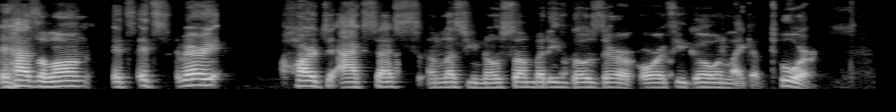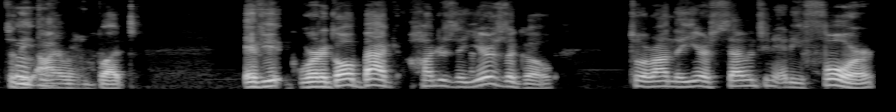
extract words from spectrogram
it has a long it's it's very hard to access unless you know somebody who goes there or if you go in like a tour to the mm-hmm. island. But if you were to go back hundreds of years ago to around the year 1784,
